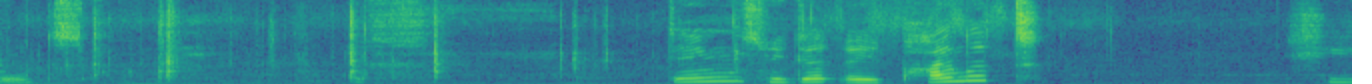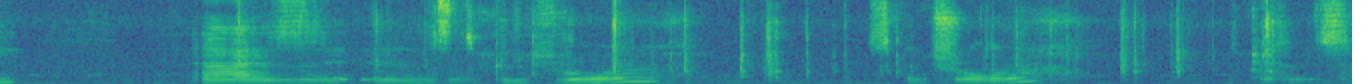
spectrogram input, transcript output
holds things. We get a pilot. He as is controller. His controller. His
